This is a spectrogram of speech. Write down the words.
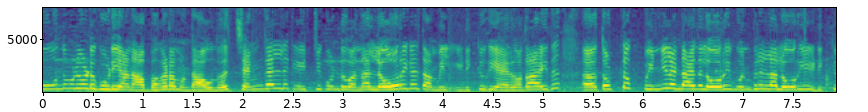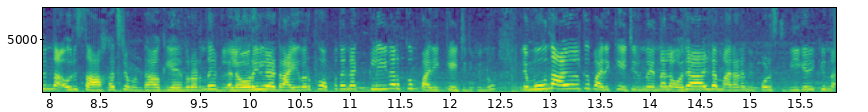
മൂന്ന് മണിയോട് കൂടിയാണ് അപകടം ഉണ്ടാവുന്നത് ചെങ്കല്ല് കയറ്റിക്കൊണ്ടുവന്ന ലോറികൾ തമ്മിൽ ഇടിക്കുകയായിരുന്നു. അതായത് തൊട്ട് പിന്നിലുണ്ടായിരുന്ന ലോറി മുൻപിലുള്ള ലോറിയെ ഇടിക്കുന്ന ഒരു സാഹചര്യം ഉണ്ടാവുകയായിരുന്നു. തുടർന്ന് ലോറിയിലെ ഡ്രൈവർക്കും ഒപ്പം തന്നെ ക്ലീനർക്കും പരിക്കേറ്റിരിക്കുന്നു. ഇനി മൂന്നാളുകൾക്ക് പരിക്കേറ്റിരുന്നു. എന്നാൽ ഒരാളുടെ മരണം ഇപ്പോൾ സ്ഥിരീകരിക്കുന്ന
